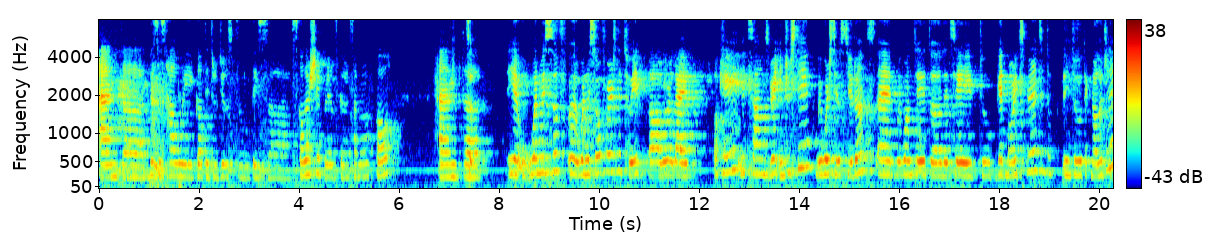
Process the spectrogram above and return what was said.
and uh, this is how we got introduced to this uh, scholarship, Rails Girl Summer of Code. And uh, So, yeah, when we saw uh, when we saw first the tweet, uh, we were like, okay, it sounds very interesting. We were still students, and we wanted, uh, let's say, to get more experience into into technology.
